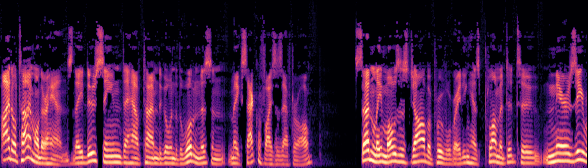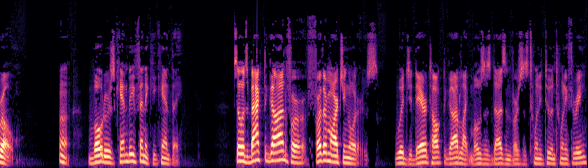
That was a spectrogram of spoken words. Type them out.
idle time on their hands. They do seem to have time to go into the wilderness and make sacrifices after all. Suddenly, Moses' job approval rating has plummeted to near zero. Voters can be finicky, can't they? So it's back to God for further marching orders. Would you dare talk to God like Moses does in verses 22 and 23?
